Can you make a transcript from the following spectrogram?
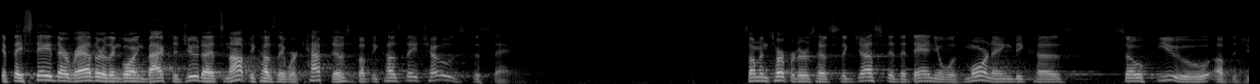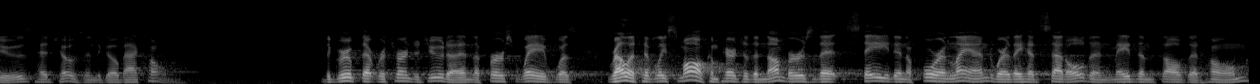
if they stayed there rather than going back to Judah, it's not because they were captives, but because they chose to stay. Some interpreters have suggested that Daniel was mourning because so few of the Jews had chosen to go back home. The group that returned to Judah in the first wave was relatively small compared to the numbers that stayed in a foreign land where they had settled and made themselves at home.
